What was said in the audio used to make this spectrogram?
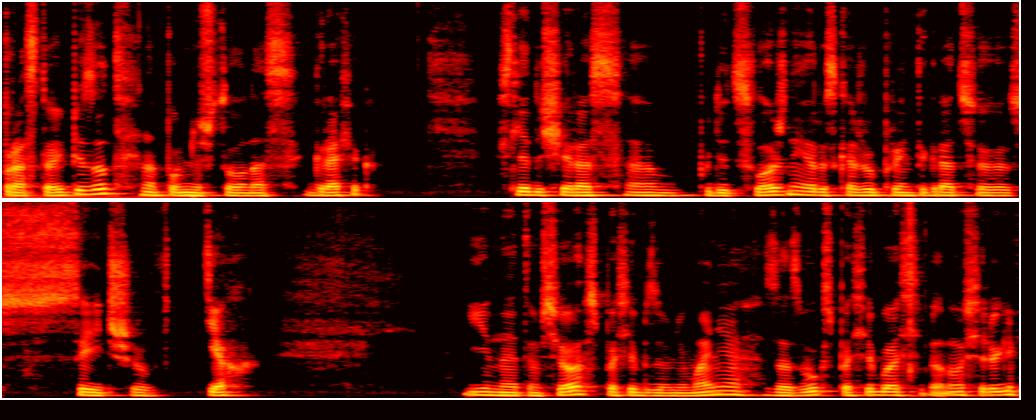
простой эпизод. Напомню, что у нас график. В следующий раз э, будет сложный. Я расскажу про интеграцию Sage в тех. И на этом все. Спасибо за внимание, за звук. Спасибо Семену Сереге.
